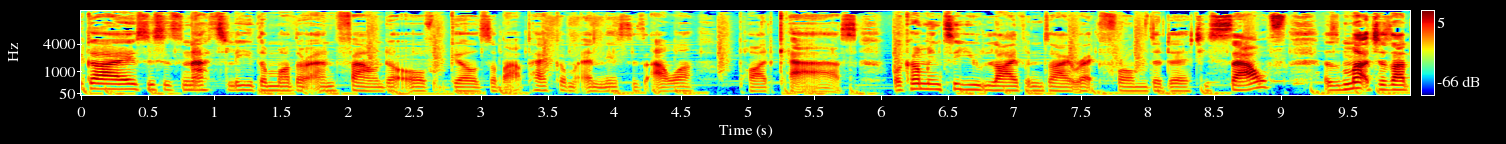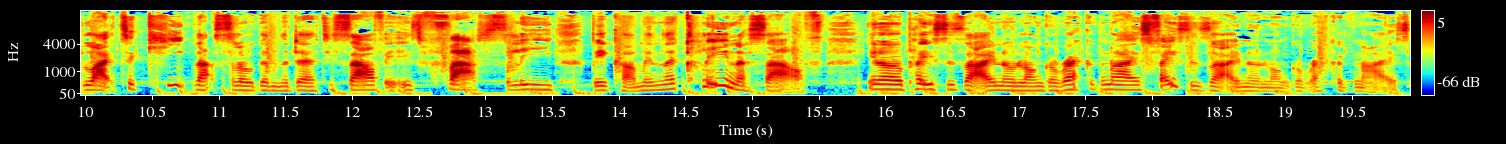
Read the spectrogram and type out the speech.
guys, this is Natalie, the mother and founder of Girls About Peckham, and this is our podcast. We're coming to you live and direct from the Dirty South. As much as I'd like to keep that slogan, the Dirty South, it is fastly becoming the cleaner South. You know, places that I no longer recognize, faces that I no longer recognize.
